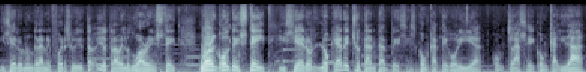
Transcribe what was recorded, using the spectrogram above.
hicieron un gran esfuerzo y otra, y otra vez los Warren State, Warren Golden State hicieron lo que han hecho tantas veces, con categoría, con clase, con calidad.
